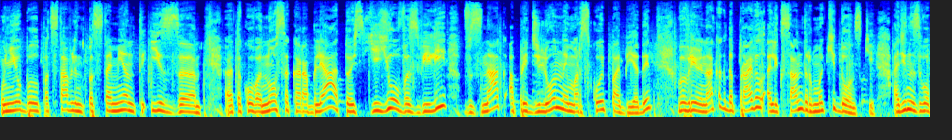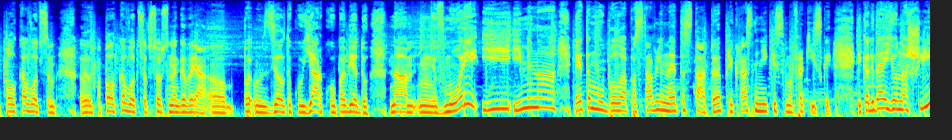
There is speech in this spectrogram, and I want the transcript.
У нее был подставлен постамент из э, такого носа корабля, то есть ее возвели в знак определенной морской победы во времена, когда правил Александр Македонский. Один из его полководцев полководцем, э, полководцев, собственно говоря, э, сделал такую яркую победу на, в море, и именно этому была поставлена эта статуя прекрасной Ники Самофракийской. И когда ее нашли,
